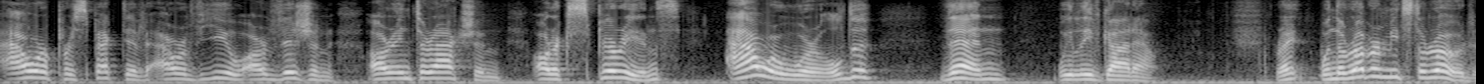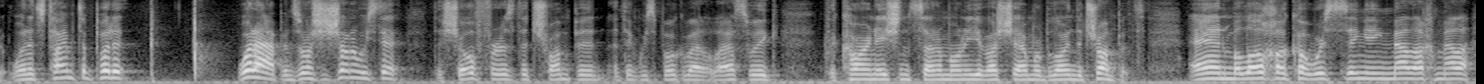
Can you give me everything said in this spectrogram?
our perspective, our view, our vision, our interaction, our experience, our world, then we leave God out. Right? When the rubber meets the road, when it's time to put it what happens? Rosh Hashanah, we stand. The shofar is the trumpet. I think we spoke about it last week. The coronation ceremony of Hashem, we're blowing the trumpets. And Malach we're singing Melech, Melech,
